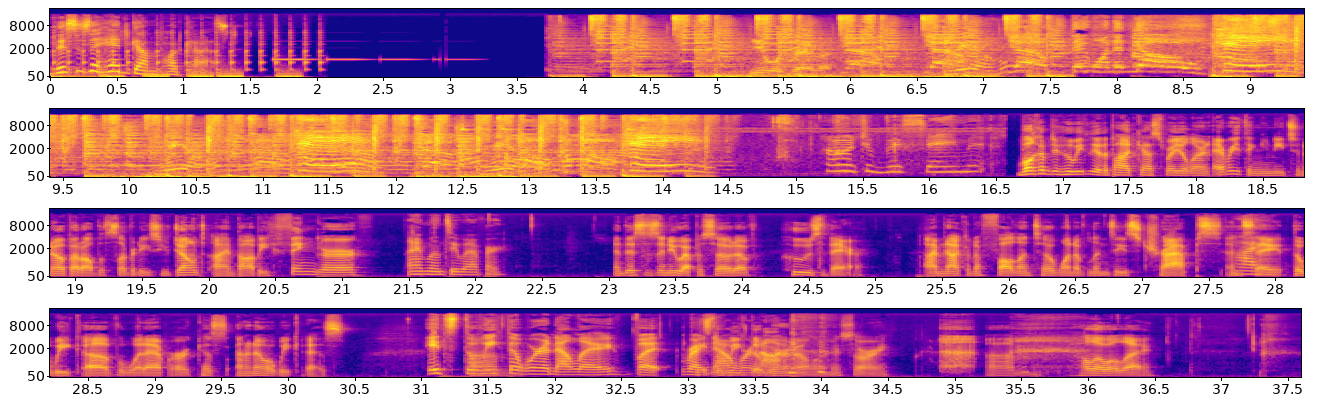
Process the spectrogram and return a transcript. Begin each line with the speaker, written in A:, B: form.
A: This is a headgum podcast.
B: You or Jayla?
C: Yo, yo, they wanna know.
D: Hey, hey,
C: Come on.
D: hey. I want to be famous.
E: Welcome to Who Weekly, the podcast where you'll learn everything you need to know about all the celebrities you don't. I'm Bobby Finger,
F: I'm Lindsay Weber.
E: and this is a new episode of Who's There. I'm not going to fall into one of Lindsay's traps and
F: Hi.
E: say the week of whatever, because I don't know what week it is.
F: It's the week that we're in LA, but right
E: Um,
F: now
E: week
F: we're
E: that
F: not.
E: we're in LA. Sorry. Um, hello, LA.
